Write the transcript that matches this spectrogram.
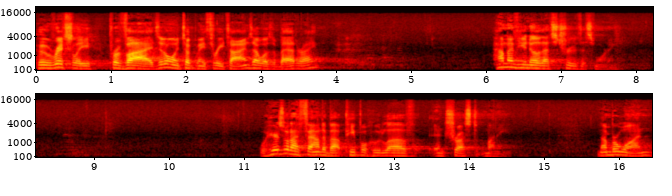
who richly provides. It only took me three times. That wasn't bad, right? How many of you know that's true this morning? Well, here's what I found about people who love and trust money. Number one,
